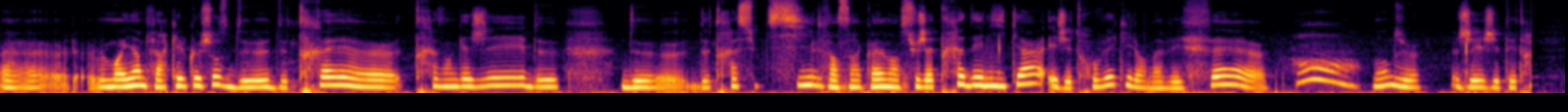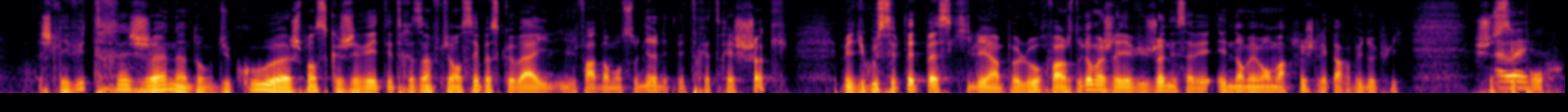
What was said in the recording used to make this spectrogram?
euh, le moyen de faire quelque chose de, de très, très engagé, de, de, de, très subtil. Enfin c'est quand même un sujet très délicat et j'ai trouvé qu'il en avait fait... Oh mon dieu, j'étais très... Je l'ai vu très jeune, donc du coup, euh, je pense que j'avais été très influencé parce que, bah, il, enfin, dans mon souvenir, il était très très choc. Mais du coup, c'est peut-être parce qu'il est un peu lourd. Enfin, en tout cas, moi, je l'avais vu jeune et ça avait énormément marqué. Je l'ai pas revu depuis. Je ah sais pas.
